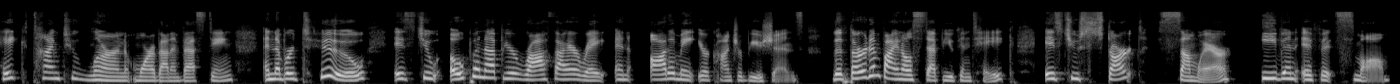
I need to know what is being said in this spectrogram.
take time to learn more about investing. And number two is to open up your Roth IRA and automate your contributions. The third and final step you can take is to start somewhere even if it's small.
